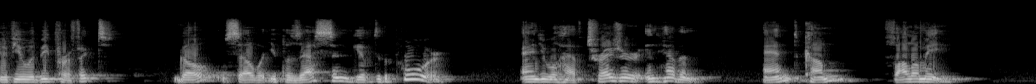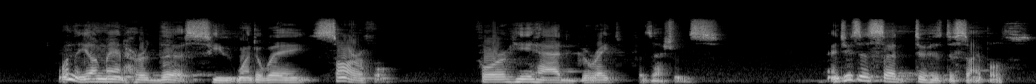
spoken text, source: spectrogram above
If you would be perfect, go sell what you possess and give to the poor, and you will have treasure in heaven. And come, follow me. When the young man heard this, he went away sorrowful, for he had great possessions. And Jesus said to his disciples,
